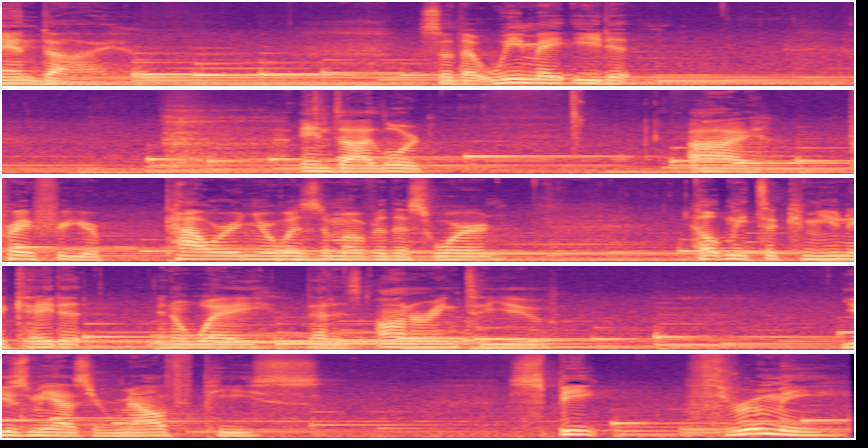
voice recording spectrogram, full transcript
and die, so that we may eat it and die. Lord, I pray for your power and your wisdom over this word. Help me to communicate it in a way that is honoring to you. Use me as your mouthpiece. Speak through me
